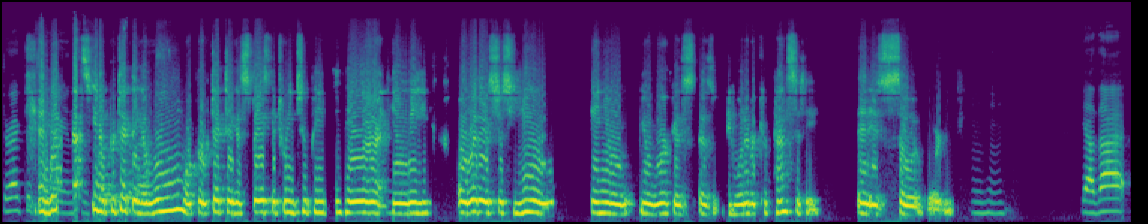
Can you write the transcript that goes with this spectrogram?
Direct and that's you know protecting a room or protecting a space between two people, healer and healee, or whether it's just you in your your work as as in whatever capacity, it is so important. Mm-hmm. Yeah, that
